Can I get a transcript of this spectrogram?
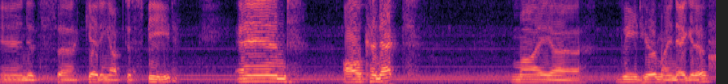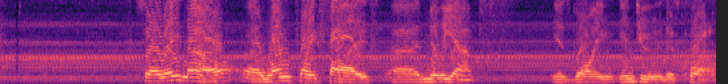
and it's uh, getting up to speed and I'll connect my uh, lead here, my negative. So right now, uh, 1.5 uh, milliamps is going into this coil.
